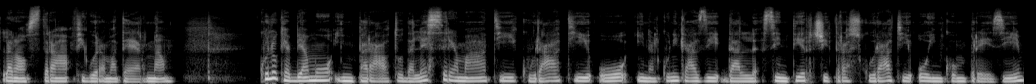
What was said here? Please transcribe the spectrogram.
la nostra figura materna. Quello che abbiamo imparato dall'essere amati, curati o in alcuni casi dal sentirci trascurati o incompresi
